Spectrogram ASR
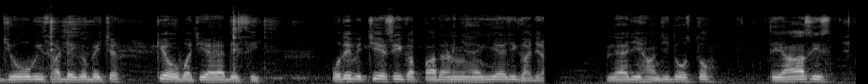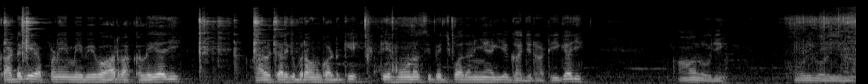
ਜੋ ਵੀ ਸਾਡੇ ਕੋਲ ਵਿੱਚ ਘਿਓ ਬਚਿਆ ਆ ਦੇਸੀ, ਉਹਦੇ ਵਿੱਚ ਹੀ ਅਸੀਂ ਕ- ਪਾ ਦੇਣੀ ਹੈਗੀ ਆ ਜੀ, ਗਾਜਰ। ਲੈ ਜੀ, ਹਾਂਜੀ ਦੋਸਤੋ, ਤੇ ਆ ਅਸੀਂ ਕੱਢ ਕੇ ਆਪਣੇ ਮੇਵੇ ਬਾਹਰ ਰੱਖ ਲਏ ਆ ਜੀ। ਹਲ ਕਰਕੇ ਬਰਾਊਨ ਕੱਢ ਕੇ ਤੇ ਹੁਣ ਅਸੀਂ ਵਿੱਚ ਪਾ ਦੇਣੀ ਹੈਗੀ ਆ ਗਾਜਰਾਂ, ਠੀਕ ਆ ਜੀ? ਆਹ ਲਓ ਜੀ, ਹੌਲੀ ਹੌਲੀ ਜਾਣਾ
